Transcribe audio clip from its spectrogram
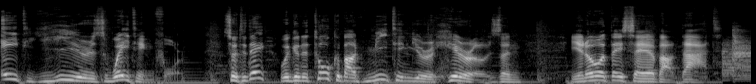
8 years waiting for. So today we're going to talk about meeting your heroes and you know what they say about that.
